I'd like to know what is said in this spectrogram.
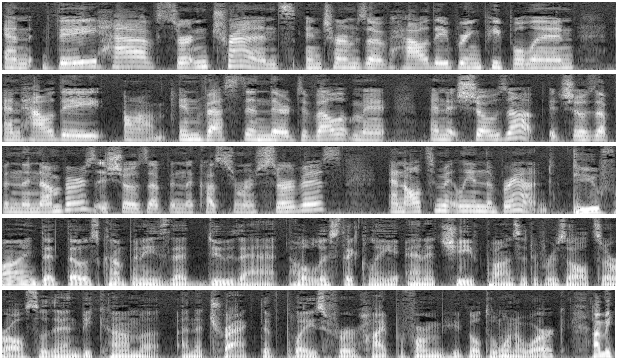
and they have certain trends in terms of how they bring people in and how they um, invest in their development, and it shows up. It shows up in the numbers, it shows up in the customer service, and ultimately in the brand. Do you find that those companies that do that holistically and achieve positive results are also then become a, an attractive place for high performing people to want to work? I mean,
